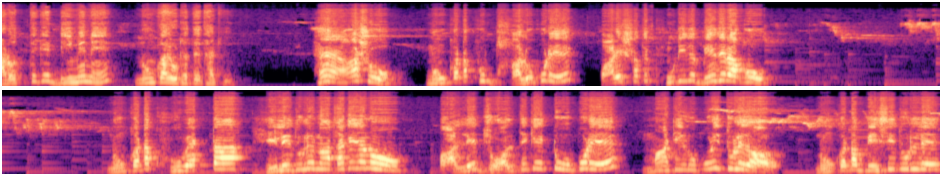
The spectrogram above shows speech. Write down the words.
আড়ত থেকে ডিম এনে নৌকায় উঠাতে থাকি। হ্যাঁ আসো। নৌকাটা খুব ভালো করে পাড়ের সাথে খুঁটিতে বেঁধে রাখো। নৌকাটা খুব একটা হেলে দুলে না থাকে যেন, পারলে জল থেকে একটু উপরে মাটির উপরেই তুলে দাও। নৌকাটা বেশি তুললে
